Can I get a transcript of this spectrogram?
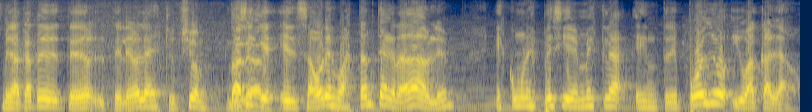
Mira, acá te, te- te leo la descripción. Dale, Dice dale. que el sabor es bastante agradable, Es como una especie de mezcla entre pollo y bacalao.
